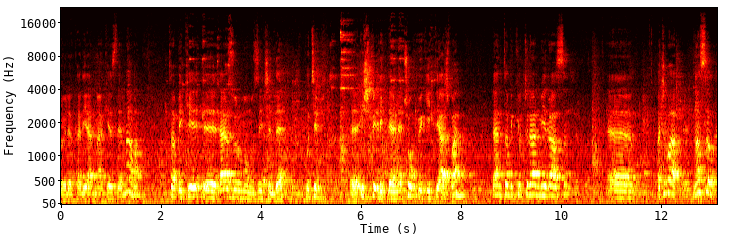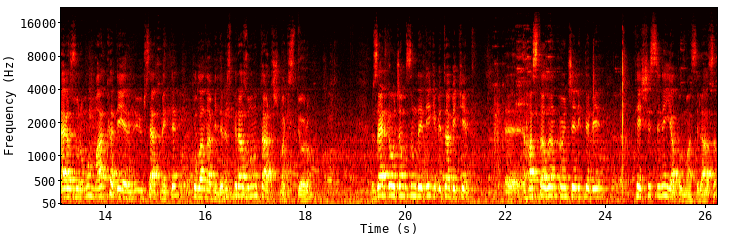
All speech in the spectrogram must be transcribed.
böyle kariyer merkezlerini ama tabii ki e, Erzurum'umuz için de bu tip e, işbirliklerine çok büyük ihtiyaç var. Ben tabii kültürel mirasın e, acaba nasıl Erzurum'un marka değerini yükseltmekte kullanabiliriz? Biraz onu tartışmak istiyorum. Özellikle hocamızın dediği gibi tabii ki e, hastalığın öncelikle bir teşhisinin yapılması lazım.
